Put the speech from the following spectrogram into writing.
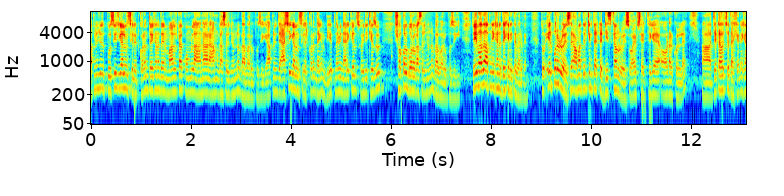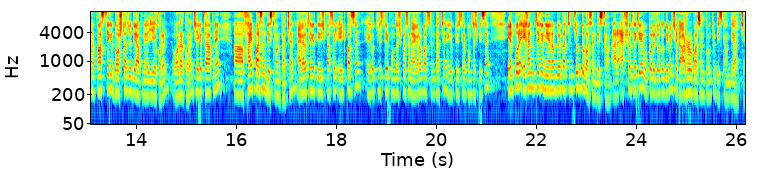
আপনি যদি পঁচিশ গ্যালন সিলেক্ট করেন, তো এখানে দেখেন মালটা, কমলা, আনার, আম গাছের জন্য ব্যবহার উপযোগী। আপনি যদি আশি গ্যালন সিলেক্ট করেন, দেখেন ভিয়েতনামি নারকেল সৈরি খেজুর, সকল বড় গাছের জন্য ব্যবহার উপযোগী। তো এইভাবে আপনি এখানে দেখে নিতে পারবেন। তো এরপরে রয়েছে, আমাদের কিন্তু একটা ডিসকাউন্ট রয়েছে ওয়েবসাইট থেকে অর্ডার করলে। যেটা হচ্ছে দেখেন, এখানে পাঁচ থেকে দশটা যদি আপনি ইয়ে করেন অর্ডার করেন, সেক্ষেত্রে আপনি ফাইভ পার্সেন্ট ডিসকাউন্ট পাচ্ছেন। এগারো থেকে তিরিশ পার্সেন্ট এইট পার্সেন্ট একত্রিশ থেকে পঞ্চাশ পার্সেন্ট এগারো পার্সেন্ট পাচ্ছেন, একত্রিশ থেকে পঞ্চাশ পিসে এরপরে এখান থেকে নিরানব্বই পাচ্ছেন চোদ্দ পার্সেন্ট ডিসকাউন্ট আর একশো থেকে উপরে যত দেবেন সেটা আঠারো পার্সেন্ট পর্যন্ত ডিসকাউন্ট দেওয়া হচ্ছে।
